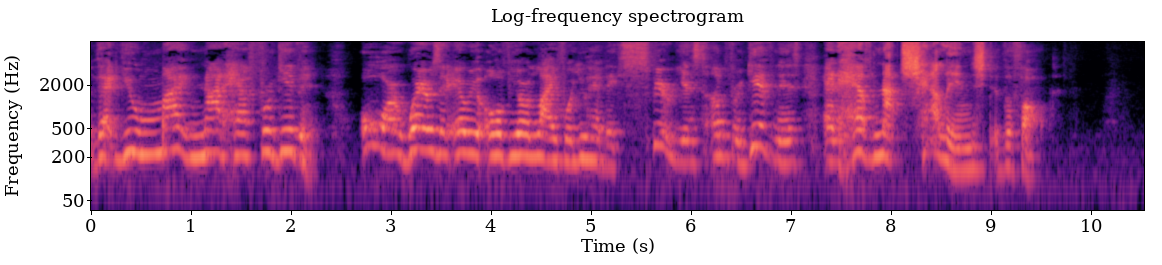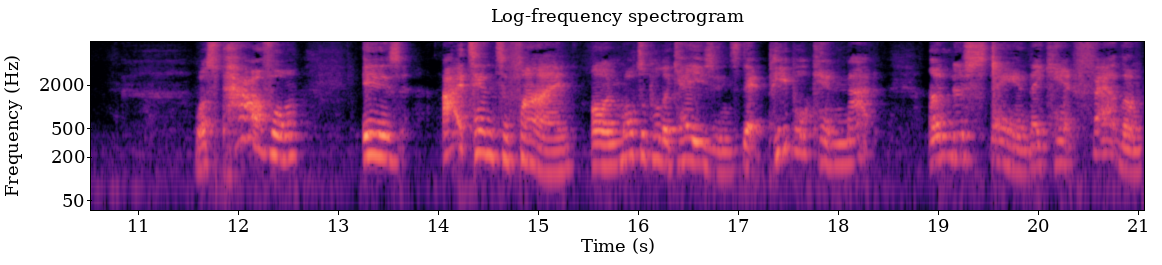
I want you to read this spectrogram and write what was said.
that you might not have forgiven? Or where is an area of your life where you have experienced unforgiveness and have not challenged the thought? What's powerful is I tend to find on multiple occasions that people cannot understand, they can't fathom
